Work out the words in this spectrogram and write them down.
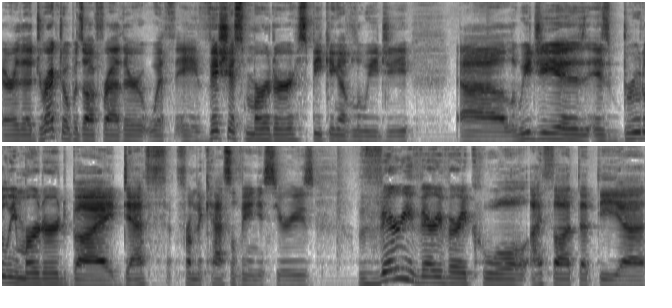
or the direct opens off rather, with a vicious murder. Speaking of Luigi, uh, Luigi is is brutally murdered by Death from the Castlevania series. Very, very, very cool. I thought that the uh,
